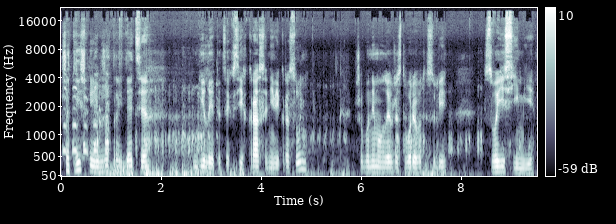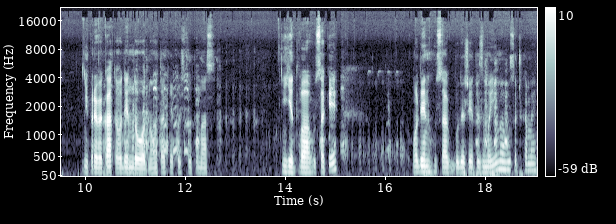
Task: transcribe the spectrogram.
Ще трішки і вже прийдеться ділити цих всіх красенів і красунь, щоб вони могли вже створювати собі свої сім'ї і привикати один до одного. Так якось тут у нас є два гусаки. Один гусак буде жити з моїми гусочками,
